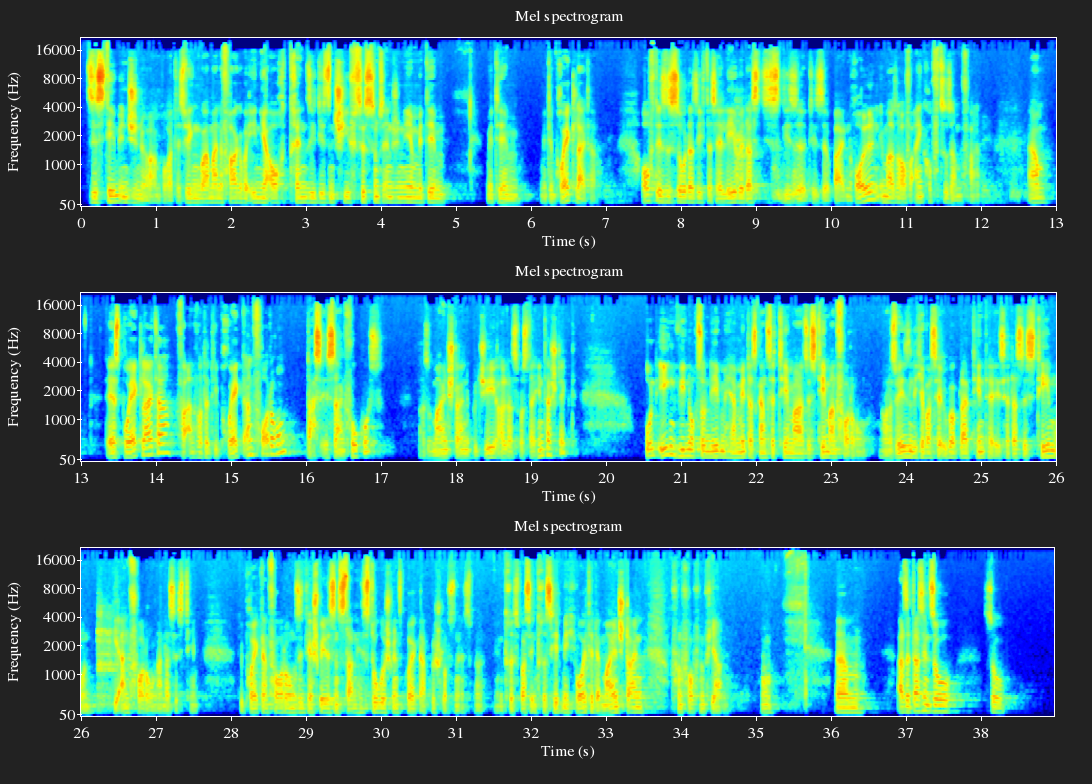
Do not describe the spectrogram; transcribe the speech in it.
Systemingenieur an Bord. Deswegen war meine Frage bei Ihnen ja auch, trennen Sie diesen Chief Systems Engineer mit dem, mit dem, mit dem Projektleiter? Oft ist es so, dass ich das erlebe, dass diese, diese beiden Rollen immer so auf einen Kopf zusammenfallen. Ja, der ist Projektleiter, verantwortet die Projektanforderung, das ist sein Fokus, also Meilensteine, Budget, all das, was dahinter steckt. Und irgendwie noch so nebenher mit das ganze Thema Systemanforderungen. Aber das Wesentliche, was ja überbleibt hinter, ist ja das System und die Anforderungen an das System. Die Projektanforderungen sind ja spätestens dann historisch, wenn das Projekt abgeschlossen ist. Was interessiert mich heute der Meilenstein von vor fünf Jahren? Ähm, also das sind so, so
